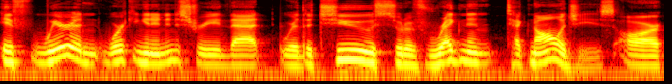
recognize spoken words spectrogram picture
if we're in, working in an industry that where the two sort of regnant technologies are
